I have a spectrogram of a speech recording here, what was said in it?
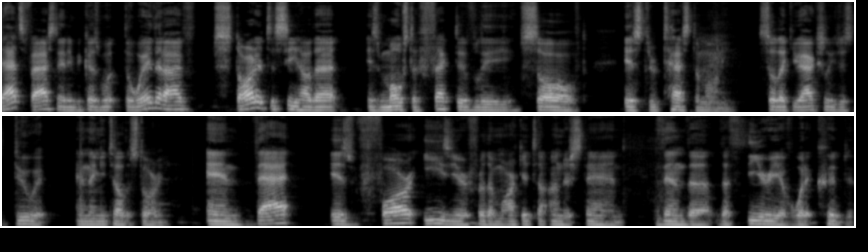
that's fascinating because what, the way that I've started to see how that is most effectively solved is through testimony. So, like, you actually just do it and then you tell the story. And that is far easier for the market to understand than the, the theory of what it could do.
